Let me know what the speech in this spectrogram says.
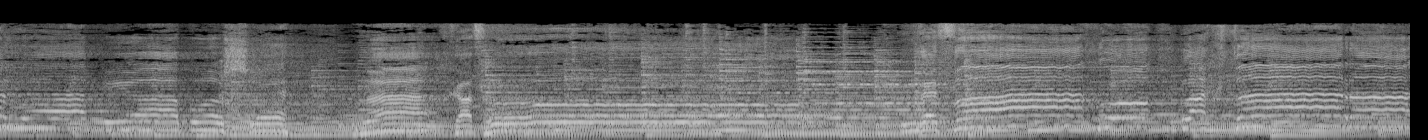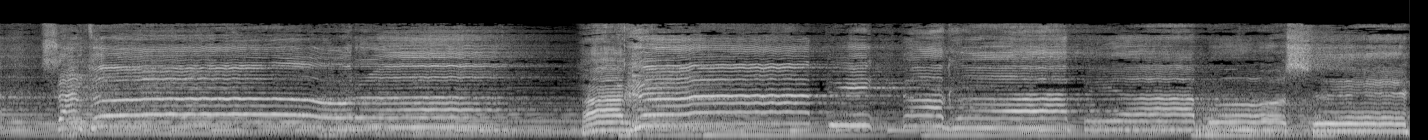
αγάπη από να χαθώ Δεν θα έχω λαχτάρα σαν τώρα. Αγάπη, αγάπη από σε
